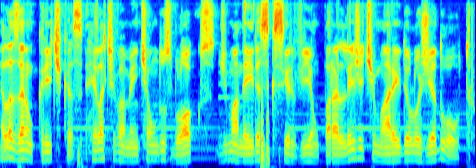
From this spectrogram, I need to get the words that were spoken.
Elas eram críticas relativamente a um dos blocos de maneiras que serviam para legitimar a ideologia do outro,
